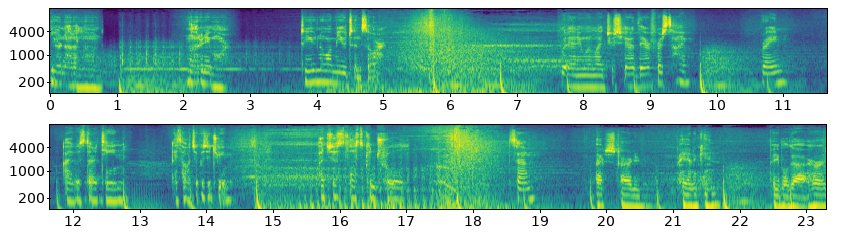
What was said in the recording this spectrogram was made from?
You're not alone. Not anymore. Do you know what mutants are? Would anyone like to share their first time? Rahne? I was 13. I thought it was a dream. I just lost control. Sam? I started panicking. People got hurt.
